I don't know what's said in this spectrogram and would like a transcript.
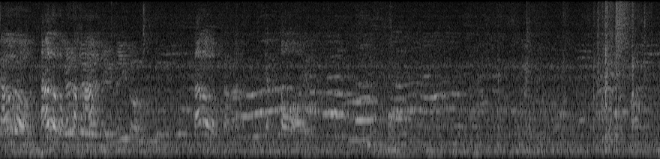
搞到打到六十下？打到六十下，人多我哋。中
